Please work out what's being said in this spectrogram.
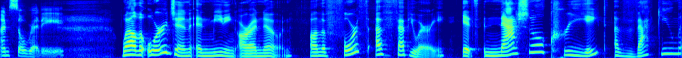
I'm so ready. While the origin and meaning are unknown, on the 4th of February, it's National Create a Vacuum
